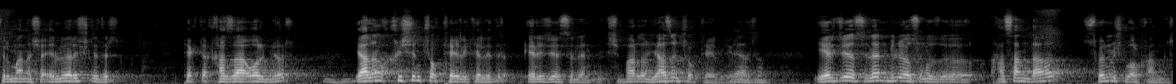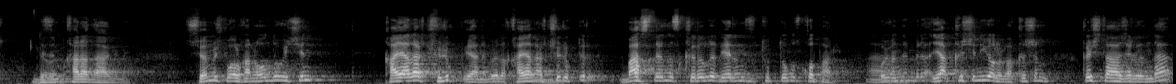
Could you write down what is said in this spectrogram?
tırmanışa elverişlidir. Pek de kaza olmuyor. Yalnız kışın çok tehlikelidir. Erciyes'in, pardon yazın çok tehlikelidir. Yazın. Erciyes'in biliyorsunuz e, Hasan Dağı sönmüş volkandır. Bizim Karadağ gibi. Sönmüş volkan olduğu için kayalar çürük yani böyle kayalar çürüktür. Bastığınız kırılır, elinizi tuttuğunuz kopar. O yönden biraz ya kışın iyi olur bak kışın kış dağcılığında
